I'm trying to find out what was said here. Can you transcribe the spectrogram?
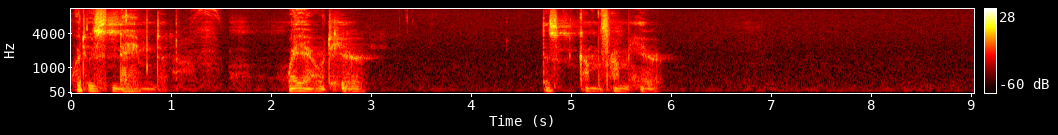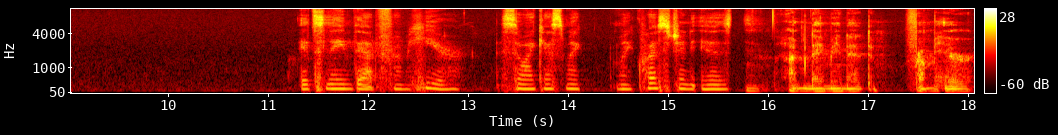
What is named way out here doesn't come from here. It's named that from here. So I guess my, my question is I'm naming it from here.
